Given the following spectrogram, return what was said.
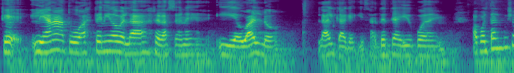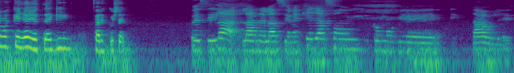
Que, Liana, tú has tenido, ¿verdad? Relaciones y Eduardo, larga, que quizás desde ahí pueden aportar mucho más que yo. Yo estoy aquí para escuchar. Pues sí, la, las relaciones que ya son como que estables,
